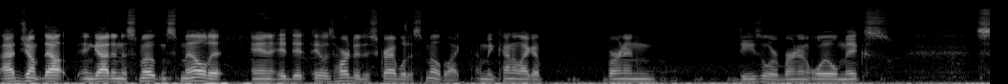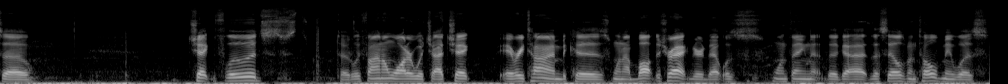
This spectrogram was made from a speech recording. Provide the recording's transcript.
I jumped out and got in the smoke and smelled it, and it, it, it was hard to describe what it smelled like. I mean, kind of like a burning diesel or burning oil mix. So, checked fluids, totally fine on water, which I checked every time because when I bought the tractor, that was one thing that the guy, the salesman told me was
